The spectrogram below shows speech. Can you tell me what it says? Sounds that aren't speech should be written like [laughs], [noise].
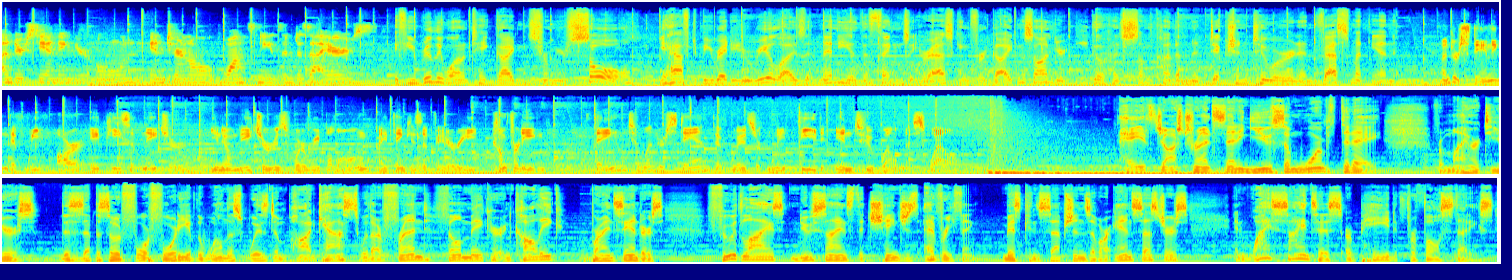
understanding your own internal wants, needs, and desires. If you really want to take guidance from your soul, you have to be ready to realize that many of the things that you're asking for guidance on, your ego has some kind of an addiction to or an investment in. Understanding that we are a piece of nature, you know, nature is where we belong, I think is a very comforting thing to understand that would certainly feed into wellness well. Hey, it's Josh Trent sending you some warmth today from my heart to yours. This is episode 440 of the Wellness Wisdom Podcast with our friend, filmmaker, and colleague, Brian Sanders. Food lies, new science that changes everything, misconceptions of our ancestors, and why scientists are paid for false studies.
